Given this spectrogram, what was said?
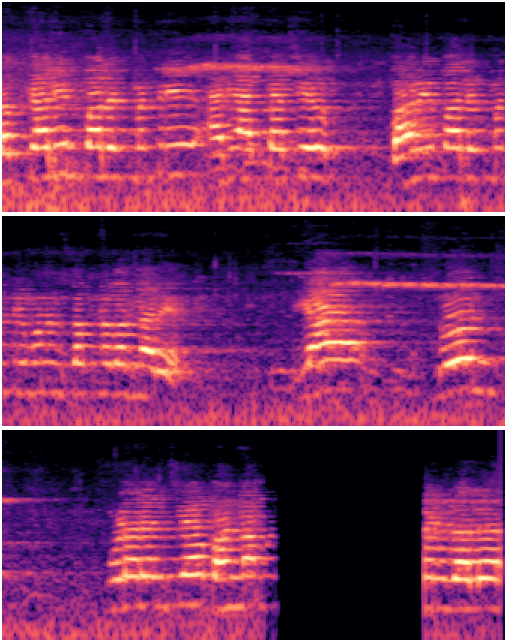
तत्कालीन पालकमंत्री आणि आताचे भावी पालकमंत्री म्हणून स्वप्न बघणारे या दोन पुढाऱ्यांच्या भांडणामध्ये झालं.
